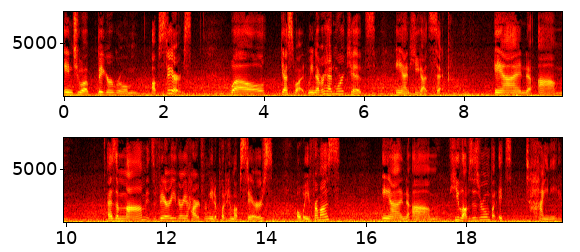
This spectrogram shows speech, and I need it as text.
into a bigger room upstairs. Well, guess what? We never had more kids and he got sick. And um, as a mom, it's very, very hard for me to put him upstairs away from us. And um, he loves his room, but it's tiny.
